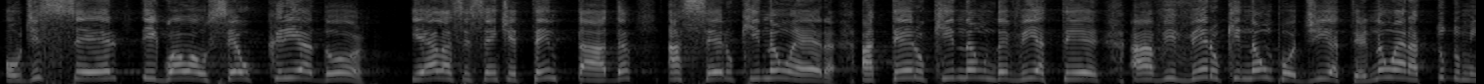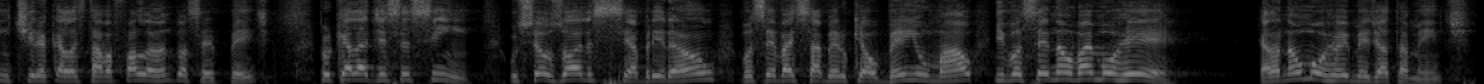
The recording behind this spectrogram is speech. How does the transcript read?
ou de ser igual ao seu Criador. E ela se sente tentada a ser o que não era, a ter o que não devia ter, a viver o que não podia ter. Não era tudo mentira que ela estava falando, a serpente, porque ela disse assim: os seus olhos se abrirão, você vai saber o que é o bem e o mal, e você não vai morrer. Ela não morreu imediatamente,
